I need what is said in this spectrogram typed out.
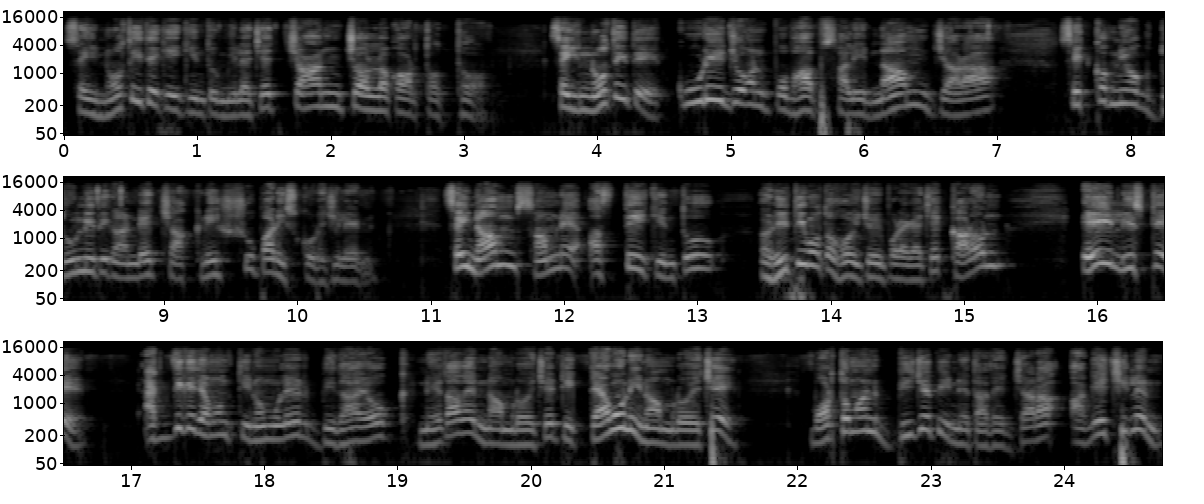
সেই নথি থেকেই কিন্তু মিলেছে চাঞ্চল্যকর তথ্য। সেই নথিতে কুড়ি জন প্রভাবশালীর নাম যারা শিক্ষক নিয়োগ দুর্নীতিকাণ্ডে চাকরির সুপারিশ করেছিলেন। সেই নাম সামনে আসতেই কিন্তু রীতিমতো হইচই পড়ে গেছে, কারণ এই লিস্টে একদিকে যেমন তৃণমূলের বিধায়ক নেতাদের নাম রয়েছে, ঠিক তেমনই নাম রয়েছে বর্তমান বিজেপি নেতাদের যারা আগে ছিলেন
